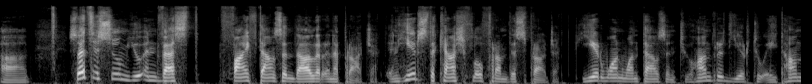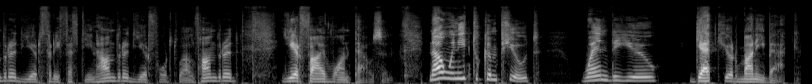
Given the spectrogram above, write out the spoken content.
Uh, so let's assume you invest $5,000 in a project. And here's the cash flow from this project. Year 1, 1,200. Year 2, 800. Year 3, 1,500. Year 4, 1,200. Year 5, 1,000. Now we need to compute when do you get your money back?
